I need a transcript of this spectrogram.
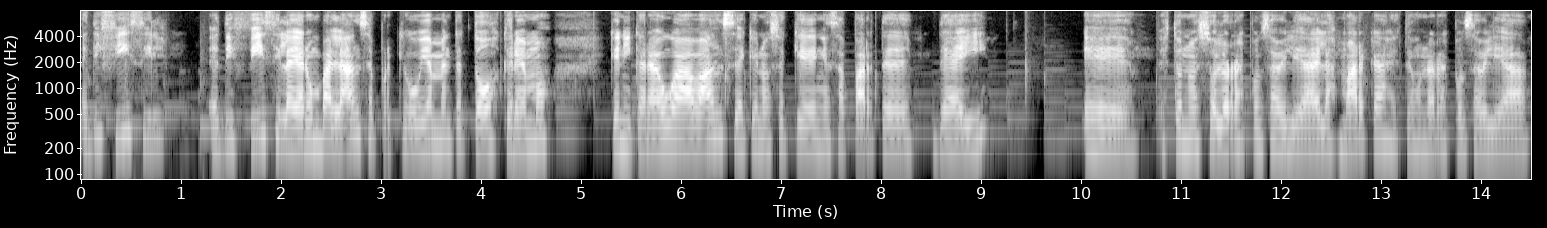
es difícil, es difícil hallar un balance porque obviamente todos queremos que Nicaragua avance, que no se quede en esa parte de, ahí. Eh, esto no es solo responsabilidad de las marcas, esta es una responsabilidad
